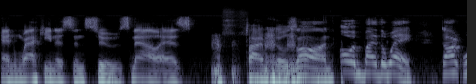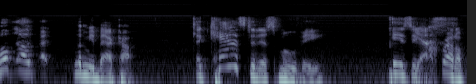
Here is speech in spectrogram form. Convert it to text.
and wackiness ensues. Now, as time goes on, oh, and by the way, Doc, well, uh, uh, let me back up. The cast of this movie is Yes. incredible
